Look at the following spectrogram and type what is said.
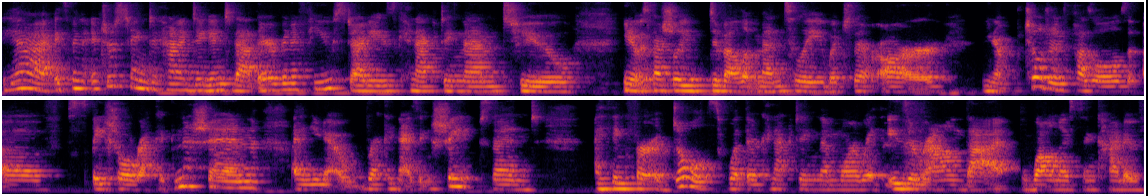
Yeah, it's been interesting to kind of dig into that. There have been a few studies connecting them to, you know, especially developmentally, which there are you know, children's puzzles of spatial recognition and, you know, recognizing shapes. And I think for adults, what they're connecting them more with is around that wellness and kind of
